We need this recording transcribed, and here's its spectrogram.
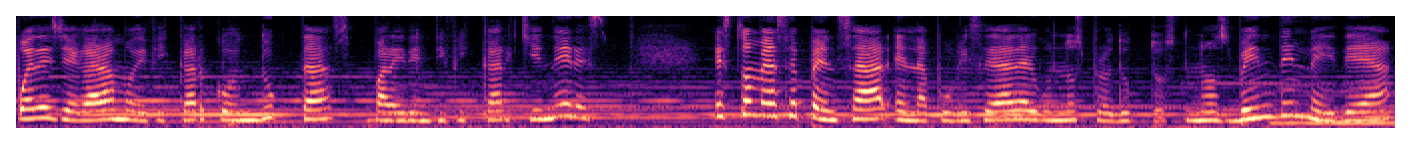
puedes llegar a modificar conductas para identificar quién eres. Esto me hace pensar en la publicidad de algunos productos. Nos venden la idea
